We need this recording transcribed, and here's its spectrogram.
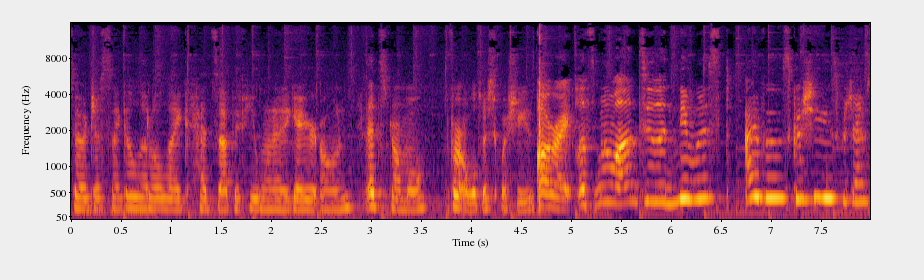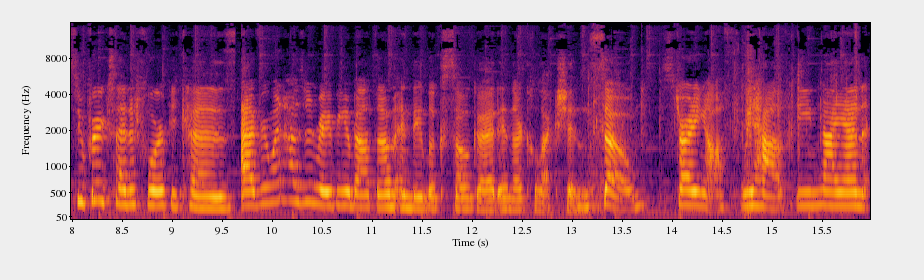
So just like a little like heads up if you wanted to get your own. It's normal for older squishies. Alright, let's move on to the newest iBloom squishies, which I'm super excited for because everyone has been raving about them and they look so good in their collection. So starting off, we have the Nyan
